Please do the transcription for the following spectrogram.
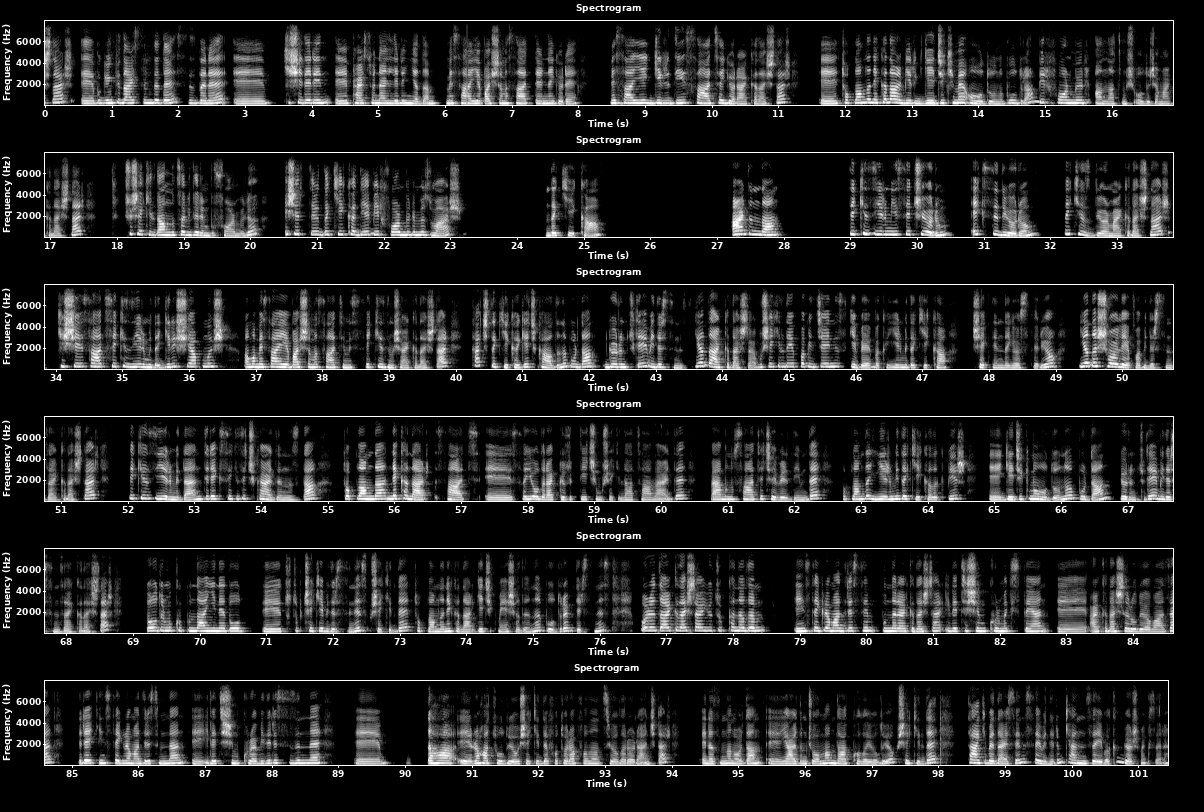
arkadaşlar. Eee, bugünkü dersimde de sizlere eee, kişilerin, eee, personellerin ya da mesaiye başlama saatlerine göre, mesaiye girdiği saate göre arkadaşlar eee, toplamda ne kadar bir gecikme olduğunu bulduran bir formül anlatmış olacağım arkadaşlar. Şu şekilde anlatabilirim bu formülü. Eşittir dakika diye bir formülümüz var. Dakika. Ardından 8.20'yi seçiyorum. Eksi diyorum. 8 diyorum arkadaşlar. Kişi saat 8.20'de giriş yapmış ama mesaiye başlama saatimiz 8'miş arkadaşlar. Kaç dakika geç kaldığını buradan görüntüleyebilirsiniz. Ya da arkadaşlar bu şekilde yapabileceğiniz gibi bakın 20 dakika şeklinde gösteriyor. Ya da şöyle yapabilirsiniz arkadaşlar. 8.20'den direkt 8'i çıkardığınızda Toplamda ne kadar saat e, sayı olarak gözüktüğü için bu şekilde hata verdi. Ben bunu saate çevirdiğimde toplamda 20 dakikalık bir e, gecikme olduğunu buradan görüntüleyebilirsiniz arkadaşlar. Doldurma kupundan yine dol, e, tutup çekebilirsiniz. Bu şekilde toplamda ne kadar gecikme yaşadığını buldurabilirsiniz. Bu arada arkadaşlar YouTube kanalım, Instagram adresim bunlar arkadaşlar. iletişim kurmak isteyen e, arkadaşlar oluyor bazen. Direkt Instagram adresimden e, iletişim kurabiliriz sizinle. E, daha e, rahat oluyor o şekilde fotoğraf falan atıyorlar öğrenciler. En azından oradan e, yardımcı olmam daha kolay oluyor. Bu şekilde takip ederseniz sevinirim. Kendinize iyi bakın. Görüşmek üzere.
